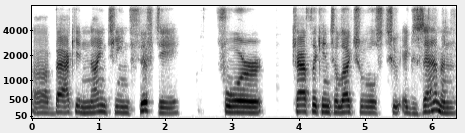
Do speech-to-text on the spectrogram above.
uh, back in 1950 for Catholic intellectuals to examine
